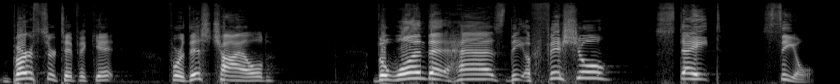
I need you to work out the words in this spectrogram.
birth certificate for this child, the one that has the official state seal.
